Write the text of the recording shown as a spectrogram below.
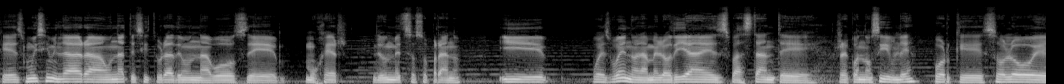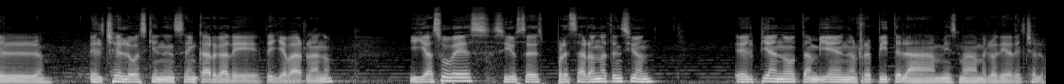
que es muy similar a una tesitura de una voz de mujer, de un mezzo soprano. Y pues bueno, la melodía es bastante reconocible porque solo el, el cello es quien se encarga de llevarla, ¿no? Y a su vez, si ustedes prestaron atención, el piano también repite la misma melodía del cello.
